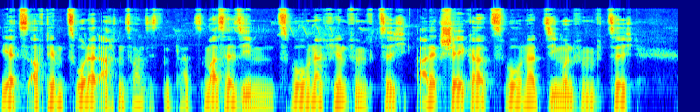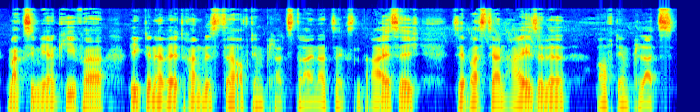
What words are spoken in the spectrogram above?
jetzt auf dem 228. Platz. Marcel 7 254, Alex Shaker 257, Maximilian Kiefer liegt in der Weltrangliste auf dem Platz 336, Sebastian Heisele auf dem Platz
